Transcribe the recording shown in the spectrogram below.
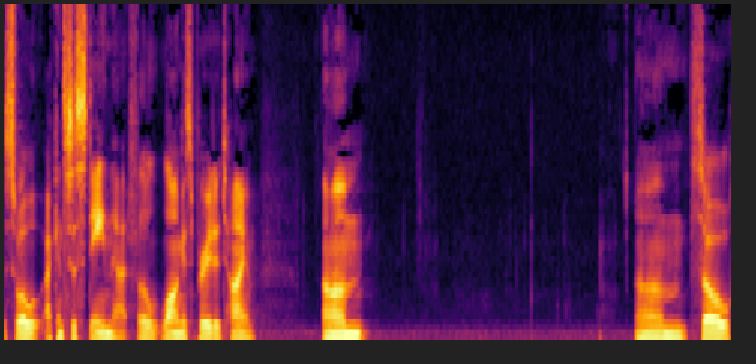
so I can sustain that for the longest period of time. Um, um, so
